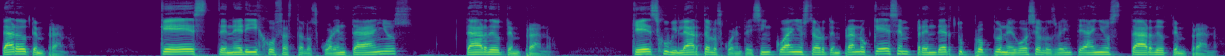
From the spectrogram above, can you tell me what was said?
Tarde o temprano. ¿Qué es tener hijos hasta los 40 años? Tarde o temprano. ¿Qué es jubilarte a los 45 años tarde o temprano? ¿Qué es emprender tu propio negocio a los 20 años tarde o temprano?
